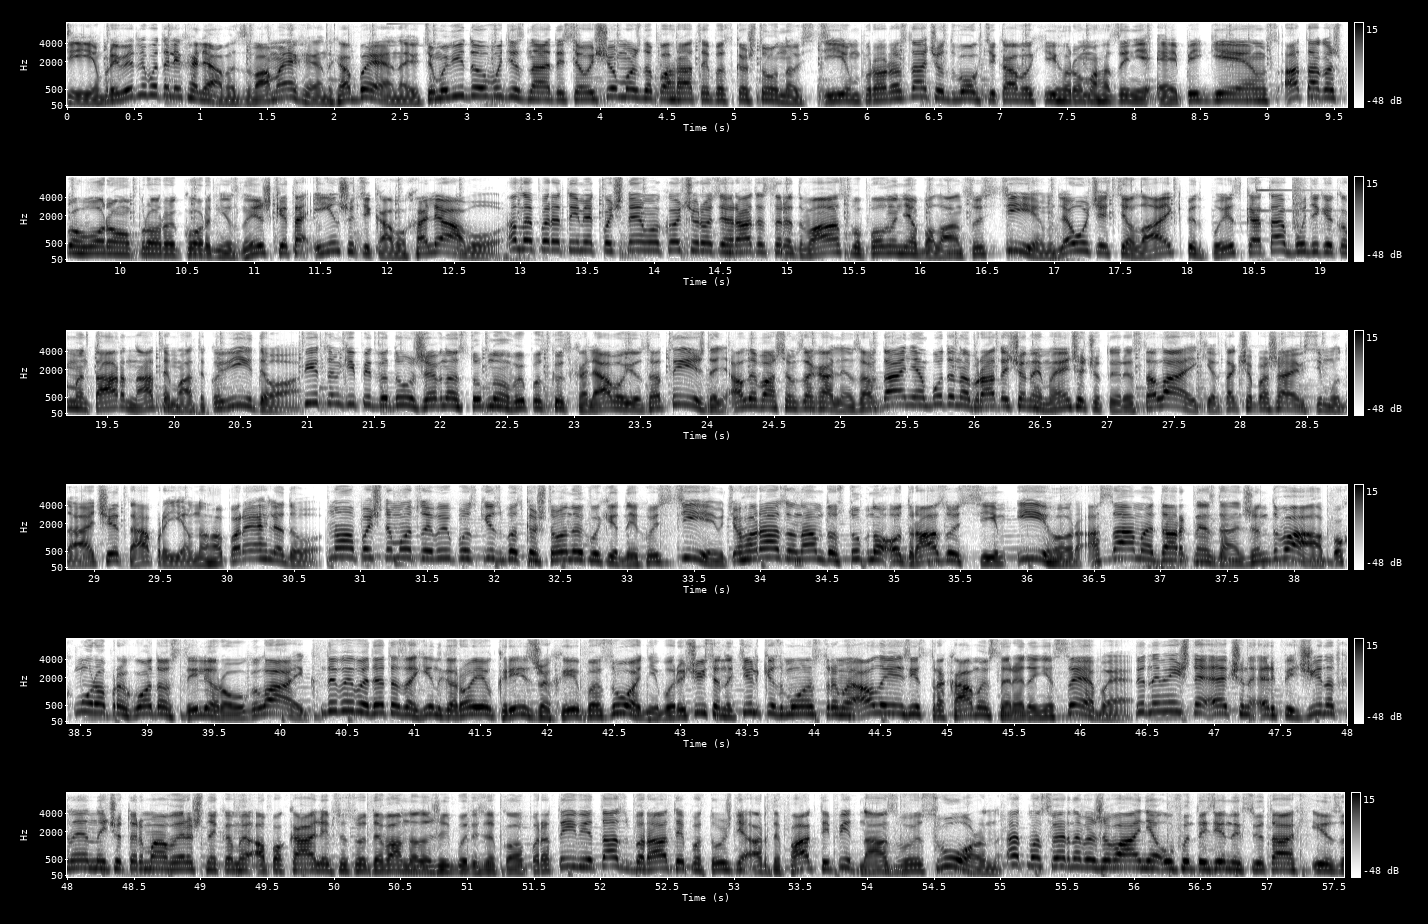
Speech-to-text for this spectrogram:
Всім привіт, любителі халяви! З вами агент Габена. І в цьому відео ви дізнаєтеся, у що можна пограти безкоштовно в Steam, про роздачу двох цікавих ігор у магазині Epic Games, а також поговоримо про рекордні знижки та іншу цікаву халяву. Але перед тим як почнемо, хочу розіграти серед вас поповнення балансу Steam. Для участі лайк, підписка та будь-який коментар на тематику відео. Підсумки підведу вже в наступному випуску з халявою за тиждень, але вашим загальним завданням буде набрати щонайменше 400 лайків. Так що бажаю всім удачі та приємного перегляду. Ну а почнемо цей випуск із безкоштовних вихідних у Steam. Цього разу нам доступно одразу 7 ігор, а саме Darkness Dungeon 2, похмура пригода в стилі роуглайк, де ви ведете загін героїв крізь жахи безодні, борючися не тільки з монстрами, але й зі страхами всередині себе. Динамічний екшен RPG, натхнений чотирма вершниками апокаліпсису, де вам належить битися в кооперативі та збирати потужні артефакти під назвою Sworn. Атмосферне виживання у фентезійних світах із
